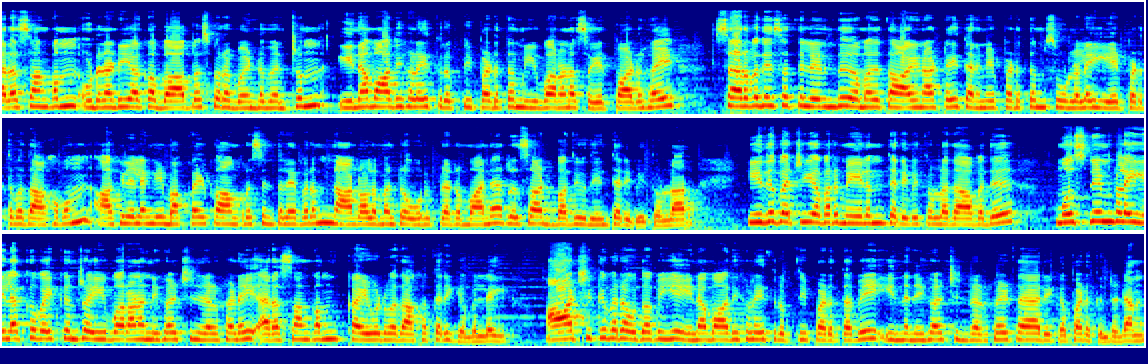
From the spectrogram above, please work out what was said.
அரசாங்கம் உடனடியாக வாபஸ் பெற வேண்டும் என்றும் இனவாதிகளை திருப்திப்படுத்தும் இவ்வாறான செயற்பாடுகள் சர்வதேசத்திலிருந்து எமது தாய்நாட்டை தனிமைப்படுத்தும் சூழலை ஏற்படுத்துவதாகவும் அகில இலங்கை மக்கள் காங்கிரசின் தலைவரும் நாடாளுமன்ற உறுப்பினருமான ரிசார்ட் பதியுதீன் தெரிவித்துள்ளார். இது பற்றி அவர் மேலும் தெரிவித்துள்ளதாவது முஸ்லிம்களை இலக்கு வைக்கின்ற இவ்வாறான நிகழ்ச்சி நிரல்களை அரசாங்கம் கைவிடுவதாக தெரியவில்லை. ஆட்சிக்கு வர உதவிய இனவாதிகளை திருப்திப்படுத்தவே இந்த நிகழ்ச்சி நிரல்கள் தயாரிக்கப்படுகின்றன.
